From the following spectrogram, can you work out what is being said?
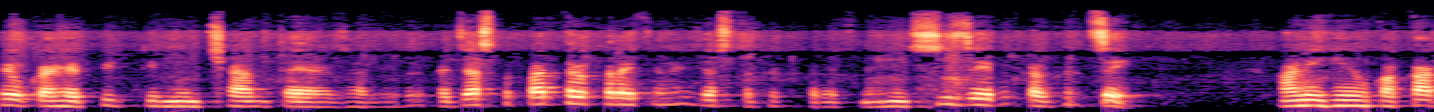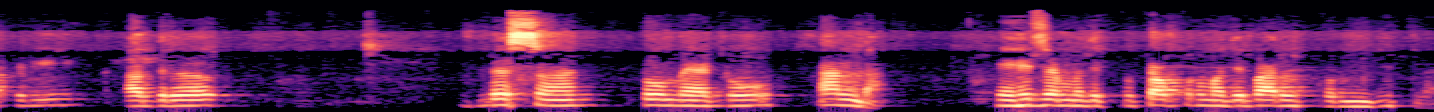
हे का हे पीठ टिमून छान तयार झाले बरं का. जास्त पातळ करायचं नाही जास्त घट करायचं नाही. हे चीज आहे बरं का घरचं आहे. आणि हे का काकडी अद्रक लसण टोमॅटो कांदा. हे ह्याच्यामध्ये टॉपरमध्ये बारीक करून घेतला.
